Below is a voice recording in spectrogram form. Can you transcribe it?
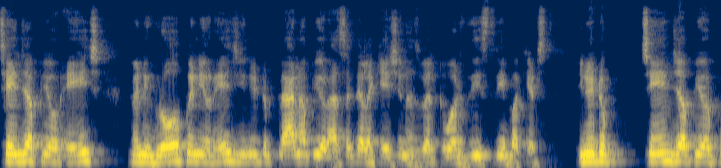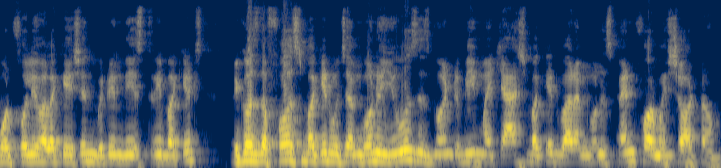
change up your age. When you grow up in your age, you need to plan up your asset allocation as well towards these three buckets. You need to change up your portfolio allocation between these three buckets because the first bucket which I'm going to use is going to be my cash bucket where I'm going to spend for my short term.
